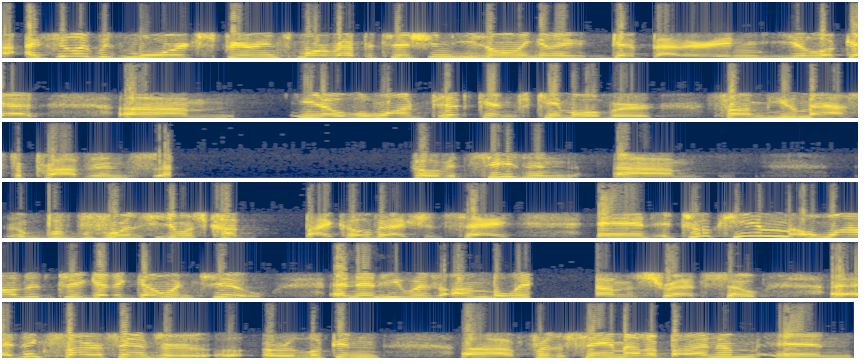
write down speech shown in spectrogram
I feel like with more experience, more repetition, he's only going to get better. And you look at, um, you know, Luwane Pipkins came over from UMass to Providence uh, COVID season um, before the season was cut by COVID, I should say, and it took him a while to, to get it going too. And then he was unbelievable down the stretch. So I think Friar fans are are looking uh, for the same out of Bynum, and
